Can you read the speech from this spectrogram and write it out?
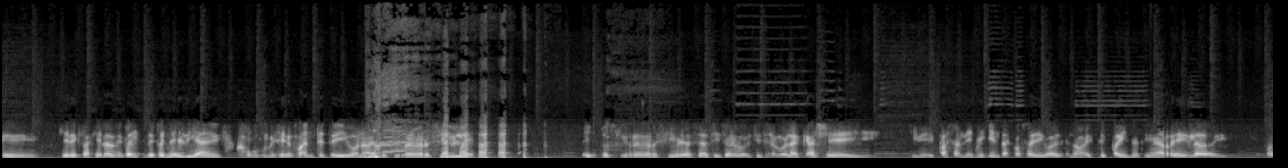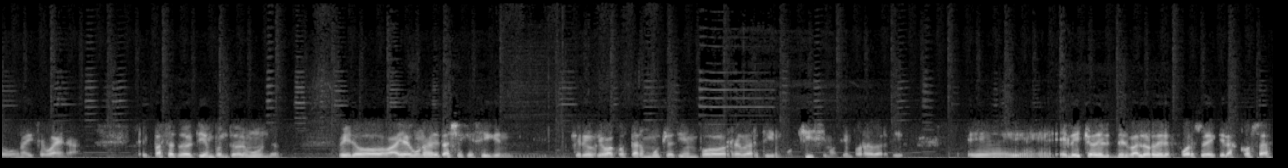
eh, quiere exagerar, depende del día, como me levante, te digo, no, esto es irreversible. esto es irreversible, o sea, si salgo, si salgo a la calle y, me pasan 10.500 cosas, digo, no, este país no tiene arreglo, y uno dice, bueno, eh, pasa todo el tiempo en todo el mundo. Pero hay algunos detalles que sí, que creo que va a costar mucho tiempo revertir, muchísimo tiempo revertir. Eh, el hecho del, valor del esfuerzo, de que las cosas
